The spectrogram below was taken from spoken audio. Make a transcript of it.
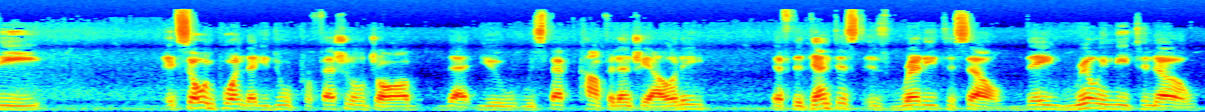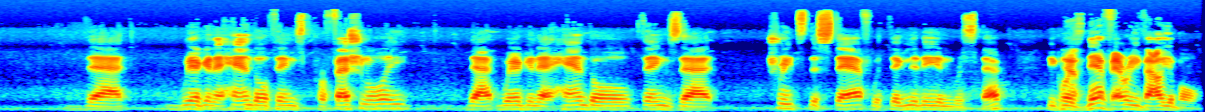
The it's so important that you do a professional job, that you respect confidentiality. If the dentist is ready to sell, they really need to know that we're going to handle things professionally, that we're going to handle things that treats the staff with dignity and respect because yeah. they're very valuable.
